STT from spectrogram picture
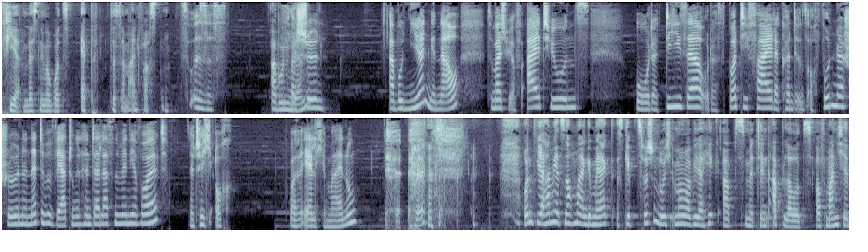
01664. Am besten über WhatsApp. Das ist am einfachsten. so ist es. Abonnieren. War schön. Abonnieren, genau. Zum Beispiel auf iTunes oder Deezer oder Spotify. Da könnt ihr uns auch wunderschöne, nette Bewertungen hinterlassen, wenn ihr wollt. Natürlich auch eure ehrliche Meinung. Und wir haben jetzt nochmal gemerkt, es gibt zwischendurch immer mal wieder Hiccups mit den Uploads auf manche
